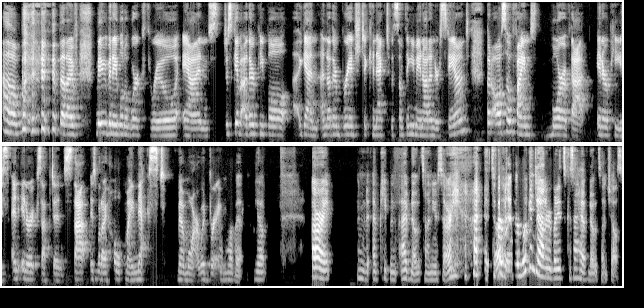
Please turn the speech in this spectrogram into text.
um, that i've maybe been able to work through and just give other people again another bridge to connect with something you may not understand but also find more of that inner peace and inner acceptance. That is what I hope my next memoir would bring. I love it. Yep. All right. I'm keeping, I have notes on you. Sorry. so I'm looking down, everybody. It's because I have notes on Chelsea.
